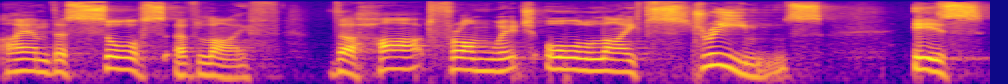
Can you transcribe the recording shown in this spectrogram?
I am the source of life, the heart from which all life streams is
